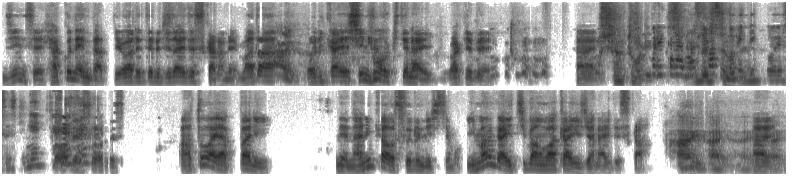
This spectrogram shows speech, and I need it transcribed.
人生100年だって言われてる時代ですからね、まだはいはい折り返しにも来てないわけで。はいおっ。しゃる通り。これからますます伸びていそうくそうですしね。そうです、そうです。あとはやっぱり、ね、何かをするにしても、今が一番若いじゃないですか。はいはいはい。ははいい。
